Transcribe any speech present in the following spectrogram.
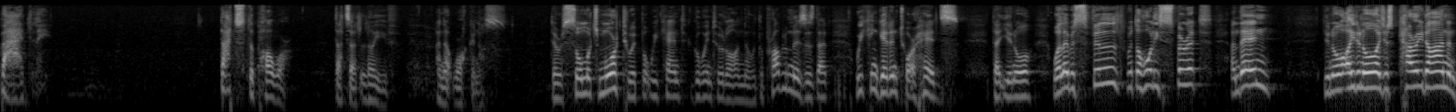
badly. That's the power that's at and at work in us. There is so much more to it, but we can't go into it all now. The problem is, is that we can get into our heads that, you know, well, I was filled with the Holy Spirit, and then, you know, I don't know, I just carried on and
